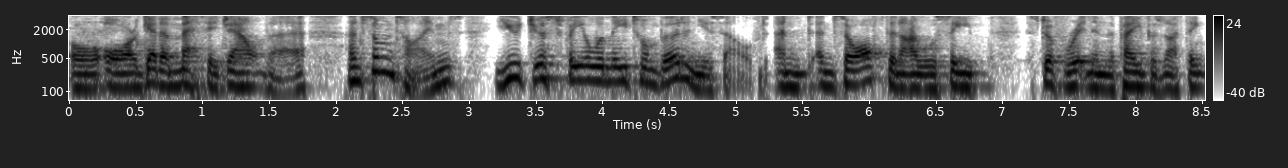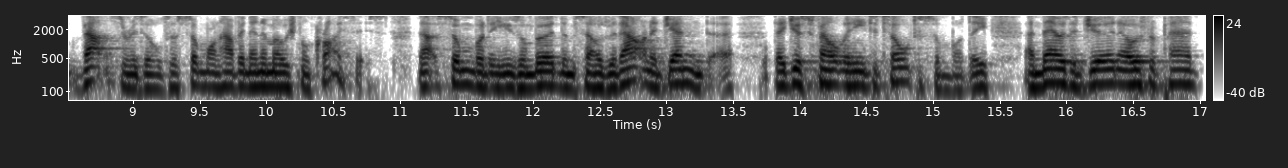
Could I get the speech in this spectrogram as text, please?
or, or get a message out there, and sometimes you just feel the need to unburden yourself. And and so often I will see stuff written in the papers, and I think that's a result of someone having an emotional crisis. That's somebody who's unburdened themselves without an agenda. They just felt they need to talk to somebody, and there was a journo who's prepared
